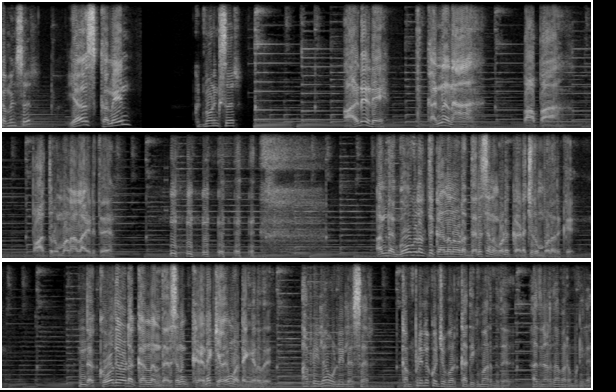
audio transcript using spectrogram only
Come in sir yes come in good morning sir அடடே கண்ணனா. பாப்பா பார்த்து ரொம்ப நாள் ஆயிடுத்து. அந்த கோகுலத்து கண்ணனோட தரிசனம் கூட கிடைச்சிடும் போல இருக்கு. இந்த கோதையோட கண்ணன் தரிசனம் கிடைக்கவே மாட்டேங்கிறது. அப்படிலாம் ஒன்றும் இல்லை சார் கம்பெனியில் கொஞ்சம் ஒர்க் அதிகமாக இருந்தது. அதனால தான் வர முடியல.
